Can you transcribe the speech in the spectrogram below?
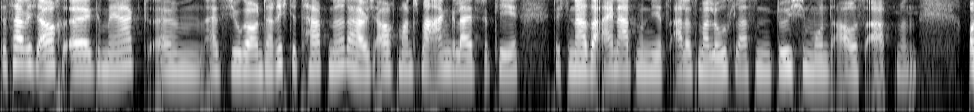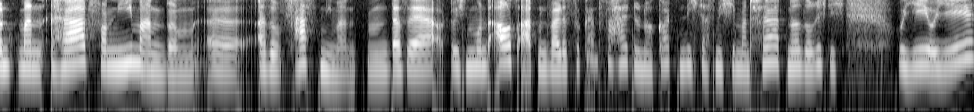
Das habe ich auch äh, gemerkt, ähm, als ich Yoga unterrichtet habe. Ne, da habe ich auch manchmal angeleitet, okay, durch die Nase einatmen und jetzt alles mal loslassen, durch den Mund ausatmen. Und man hört von niemandem, äh, also fast niemandem, dass er durch den Mund ausatmet, weil das so ganz verhalten und oh Gott, nicht, dass mich jemand hört, ne, so richtig, oje, oje.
